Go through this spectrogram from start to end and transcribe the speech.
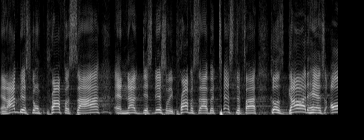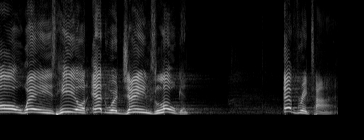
And I'm just going to prophesy and not just necessarily prophesy, but testify because God has always healed Edward James Logan every time.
